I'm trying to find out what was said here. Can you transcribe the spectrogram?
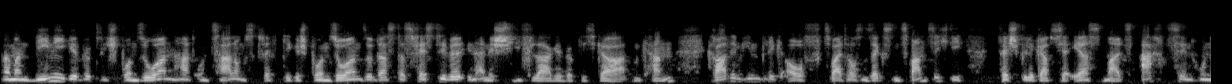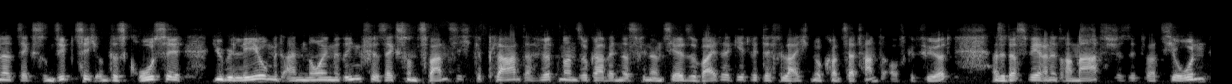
weil man wenige wirklich Sponsoren hat und zahlungskräftige Sponsoren, sodass das Festival in eine Schieflage wirklich geraten kann. Gerade im Hinblick auf 2026. Die Festspiele gab es ja erstmals 1876 und das große Jubiläum mit einem neuen Ring für 26 geplant. Da hört man sogar, wenn das finanziell so weitergeht, wird der vielleicht nur konzertant aufgeführt. Also das wäre eine dramatische Situation.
